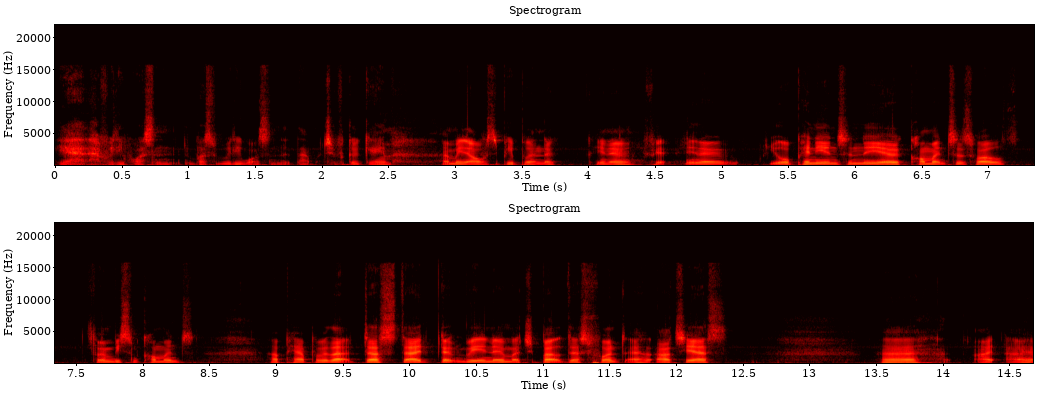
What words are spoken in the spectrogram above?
yeah, that really wasn't was really wasn't that much of a good game. I mean, obviously people in the you know you, you know your opinions in the uh, comments as well. Throw me some comments. I'll be happy with that. Dust, I don't really know much about Dust Front RTS. Uh, I, I,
